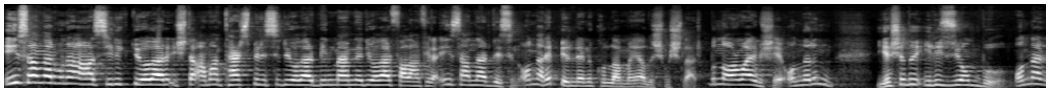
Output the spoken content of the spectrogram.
İnsanlar buna asilik diyorlar, işte aman ters birisi diyorlar, bilmem ne diyorlar falan filan. İnsanlar desin. Onlar hep birilerini kullanmaya alışmışlar. Bu normal bir şey. Onların yaşadığı illüzyon bu. Onlar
